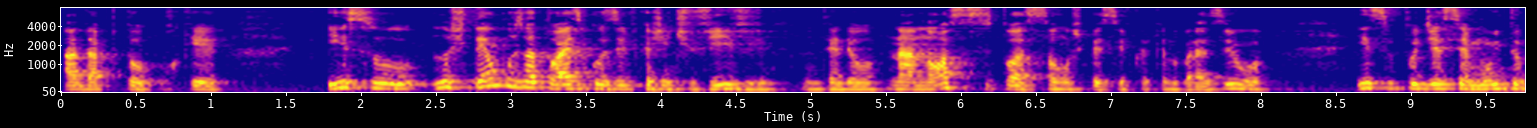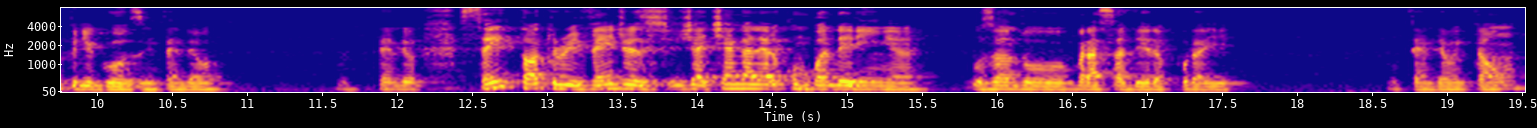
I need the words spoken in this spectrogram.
adaptou, porque isso nos tempos atuais, inclusive que a gente vive, entendeu? Na nossa situação específica aqui no Brasil, isso podia ser muito perigoso, entendeu? Entendeu? Sem Tokyo Revengers, já tinha galera com bandeirinha usando braçadeira por aí. Entendeu? Então,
